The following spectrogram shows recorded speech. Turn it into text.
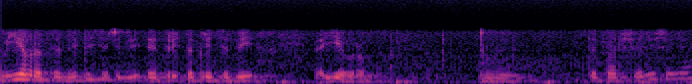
в євро це 2332 євро. Це перше рішення.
